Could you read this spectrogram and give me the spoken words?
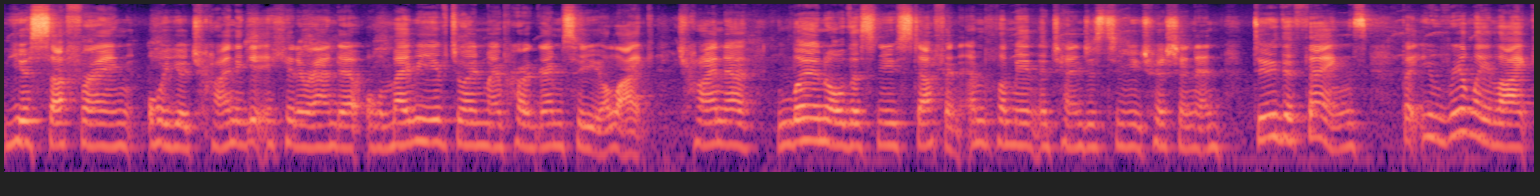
you're suffering or you're trying to get your head around it or maybe you've joined my program so you're like trying to learn all this new stuff and implement the changes to nutrition and do the things but you're really like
